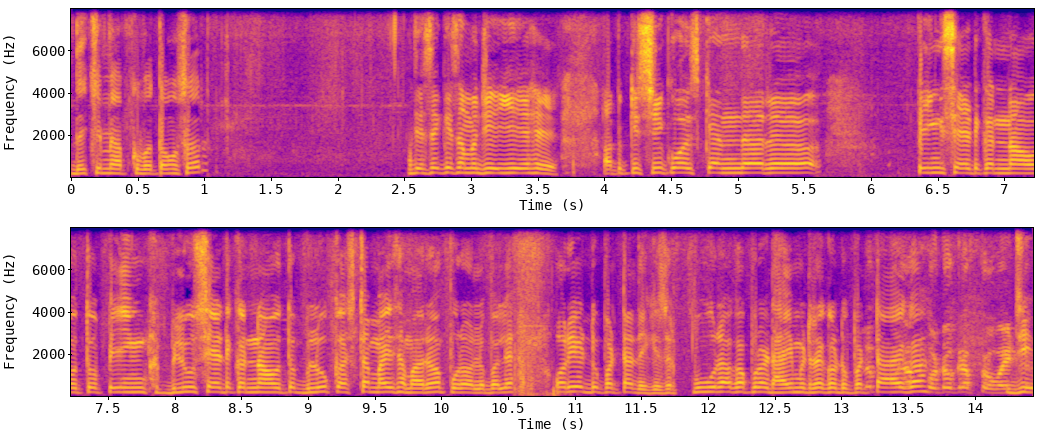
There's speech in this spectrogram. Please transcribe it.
देखिए मैं आपको बताऊँ सर। जैसे कि समझिए ये है। अब किसी को इसके अंदर पिंक सेट करना हो तो पिंक ब्लू सेट करना हो तो ब्लू कस्टमाइज हमारे वहाँ पूरा अवेलेबल है। और ये दुपट्टा देखिए सर पूरा का पूरा ढाई मीटर का दुपट्टा आएगा। जी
